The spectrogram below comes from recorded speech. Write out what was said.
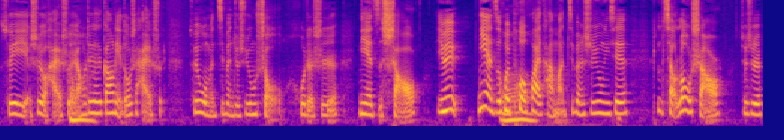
所以也是有海水。然后这些缸里都是海水，所以我们基本就是用手或者是镊子、勺，因为镊子会破坏它嘛，基本是用一些小漏勺，就是。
